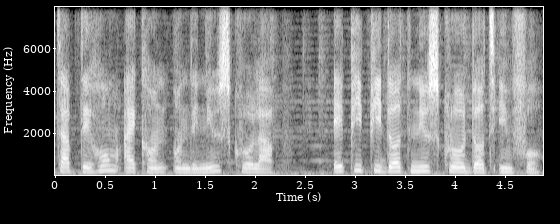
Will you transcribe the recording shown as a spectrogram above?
tap the home icon on the news scroll app. app.newscroll.info.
